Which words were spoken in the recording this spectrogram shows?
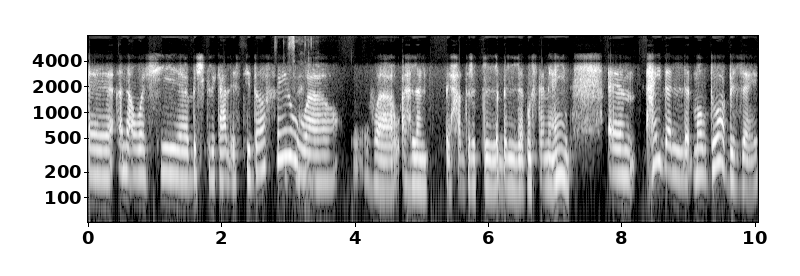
آه، أنا أول شيء بشكرك على الاستضافة و... واهلا. بحضرة بالمستمعين. هيدا الموضوع بالذات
